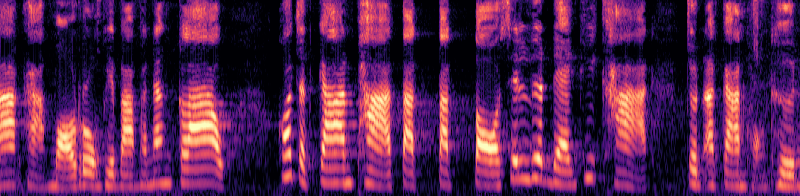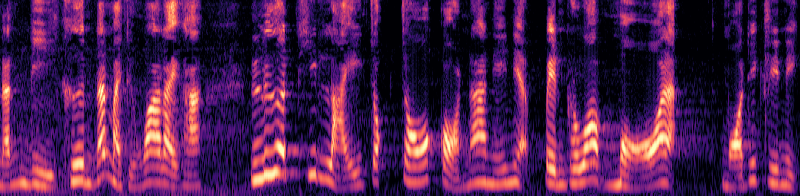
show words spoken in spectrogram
มากค่ะ หมอโรงพยาบาลพระนั่งเกล้าก็จัดการผ่าตัดตัดต่อเส้นเลือดแดงที่ขาด จนอาการของเธอนั้นดีขึ้น นั่นหมายถึงว่าอะไรคะเลือดที่ไหลจอกจอก่อนหน้านี้เนี่ยเป็นเพราะว่าหมอน่ะหมอที่คลินิก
